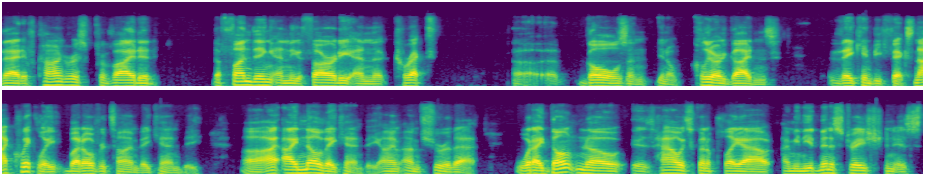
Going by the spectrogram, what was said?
that if Congress provided the funding and the authority and the correct uh, goals and you know clear guidance they can be fixed. Not quickly, but over time they can be. Uh, I, I, know they can be. I'm, I'm sure of that. What I don't know is how it's going to play out. I mean, the administration is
